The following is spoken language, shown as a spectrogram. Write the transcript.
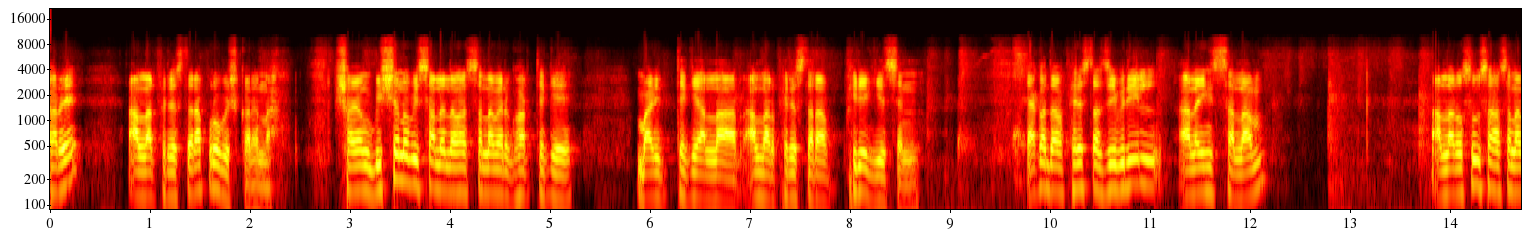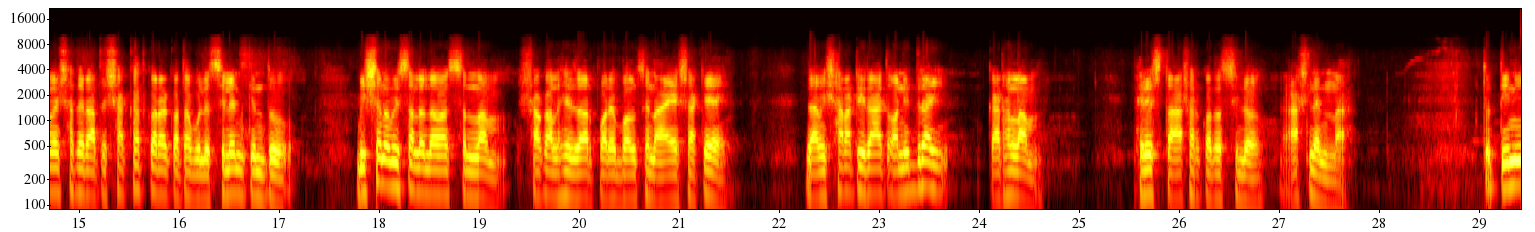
ঘরে আল্লাহর ফেরেস্তারা প্রবেশ করে না। স্বয়ং বিশ্বনবী সাল্লাহ সাল্লামের ঘর থেকে, বাড়ির থেকে আল্লাহ আল্লাহর ফেরেস্তারা ফিরে গিয়েছেন। একদা ফেরেস্তা জিবরিল আলাইসাল্লাম আল্লাহ রসুল সাল্লামের সাথে রাতে সাক্ষাৎ করার কথা বলেছিলেন, কিন্তু বিশ্বনবী সাল্লাহ সাল্লাম সকাল হয়ে যাওয়ার পরে বলছেন, আয়েশাকে, যে আমি সারাটি রাত অনিদ্রায় কাটালাম ফেরেস্তা আসার কথা ছিল, আসলেন না। তো তিনি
